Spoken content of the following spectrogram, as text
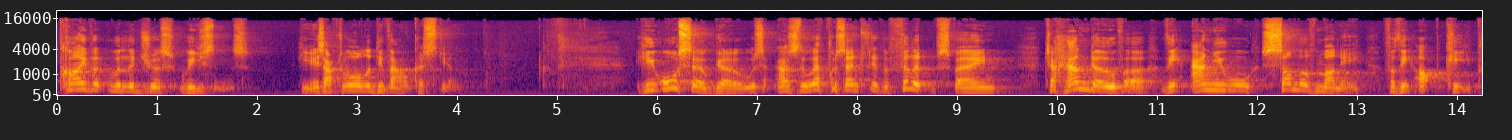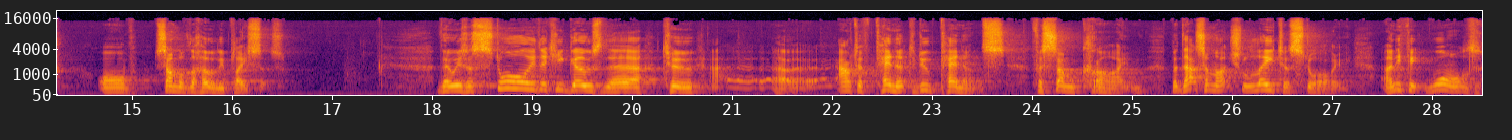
private religious reasons. He is, after all, a devout Christian. He also goes as the representative of Philip of Spain to hand over the annual sum of money for the upkeep of some of the holy places. There is a story that he goes there to, uh, uh, out of penance, to do penance for some crime, but that's a much later story. And if it was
